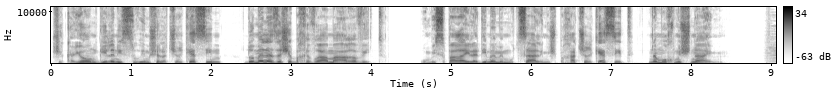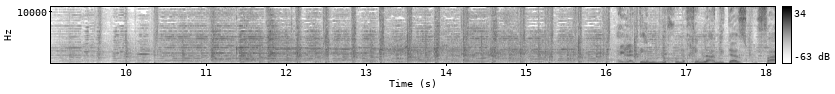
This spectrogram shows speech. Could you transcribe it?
שכיום גיל הנישואים של הצ'רקסים דומה לזה שבחברה המערבית, ומספר הילדים הממוצע למשפחה צ'רקסית נמוך משניים. הילדים מחונכים לעמידה זקופה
